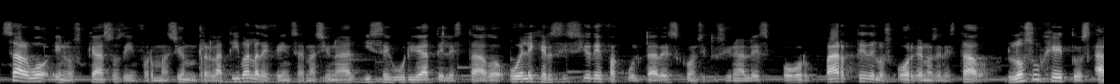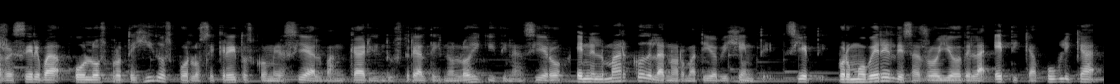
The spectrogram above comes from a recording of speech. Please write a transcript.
salvo en los casos de información relativa a la defensa nacional y seguridad del Estado o el ejercicio de facultades constitucionales por parte de los órganos del Estado. Los sujetos a reserva o los protegidos por los secretos comercial, bancario, industrial, tecnológico y financiero en el marco de la normativa vigente. 7. Promover el desarrollo de la ética pública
